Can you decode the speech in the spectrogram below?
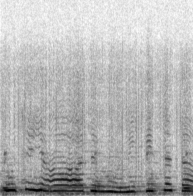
मुझे याद उनकी सता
